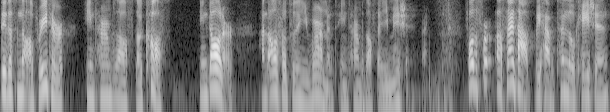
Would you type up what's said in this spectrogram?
data center operator in terms of the cost in dollar and also to the environment in terms of the emission. Right? For the fir- uh, setup, we have 10 locations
